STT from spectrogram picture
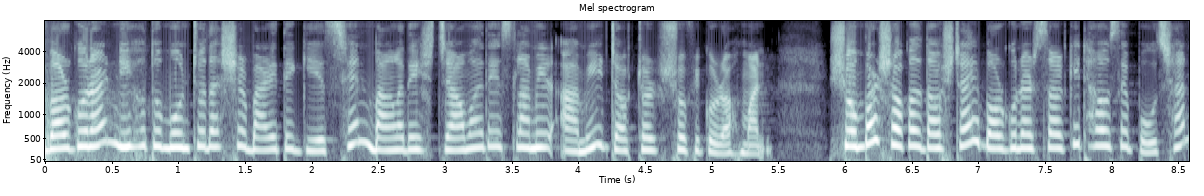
বরগুনার নিহত মন্টু দাসের বাড়িতে গিয়েছেন বাংলাদেশ জামায়াতে ইসলামের আমির ডক্টর শফিকুর রহমান। সোমবার সকাল দশটায় বরগুনার সার্কিট হাউসে পৌঁছান,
